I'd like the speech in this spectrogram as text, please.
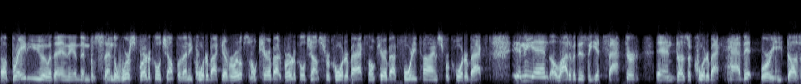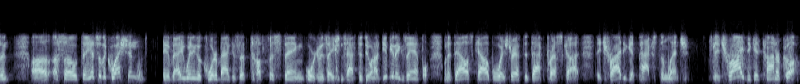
uh, Brady uh, and, and and the worst vertical jump of any quarterback ever wrote. up. So don't care about vertical jumps for quarterbacks. Don't care about 40 times for quarterbacks. In the end, a lot of it is the it factor. And does a quarterback have it or he doesn't? Uh, so to answer the question, evaluating a quarterback is the toughest thing organizations have to do. And I'll give you an example. When the Dallas Cowboys drafted Dak Prescott, they tried to get Paxton Lynch. They tried to get Connor Cook.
